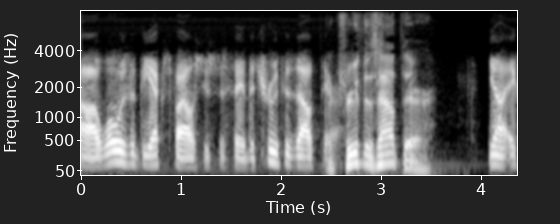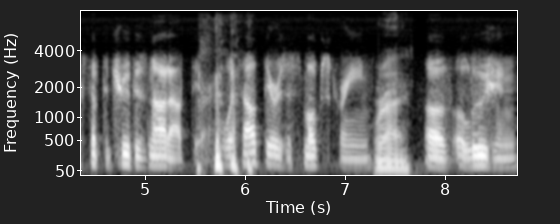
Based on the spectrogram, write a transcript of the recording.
Uh, what was it the X Files used to say? The truth is out there. The truth is out there. Yeah, except the truth is not out there. What's out there is a smokescreen Right. of illusion.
